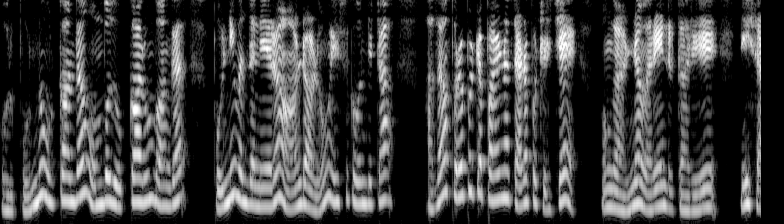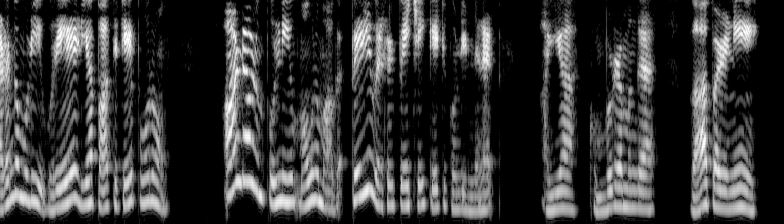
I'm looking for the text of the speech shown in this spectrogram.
ஒரு பொண்ணு உட்கார்ந்தா ஒன்பது உட்காரும் வாங்க. பொன்னி வந்த நேரம் ஆண்டாளும் வயசுக்கு வந்துட்டா. அதான் புறப்பட்ட பயணம் தடைப்பட்டுடுச்சே. உங்கள் அண்ணன் வரேன் இருக்காரு நீ சடங்க முடி ஒரே அடியாக பார்த்துட்டே போகிறோம் ஆண்டாளும் பொன்னியும் மௌனமாக பெரியவர்கள் பேச்சை கேட்டுக்கொண்டிருந்தனர் ஐயா கும்பிடுறமங்க. வா பழனி.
